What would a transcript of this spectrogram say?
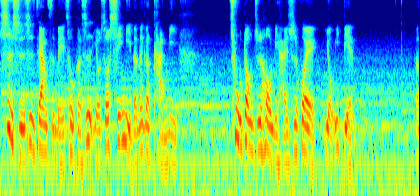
事实是这样子，没错。可是有时候心里的那个坎，你触动之后，你还是会有一点呃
